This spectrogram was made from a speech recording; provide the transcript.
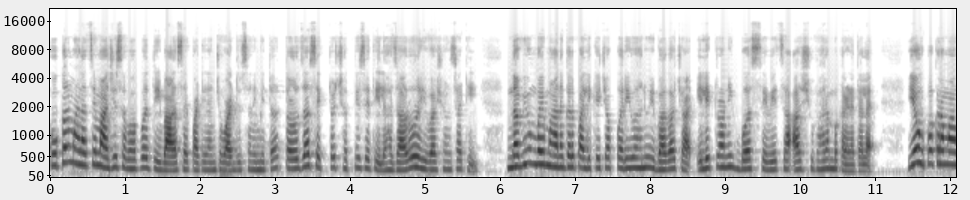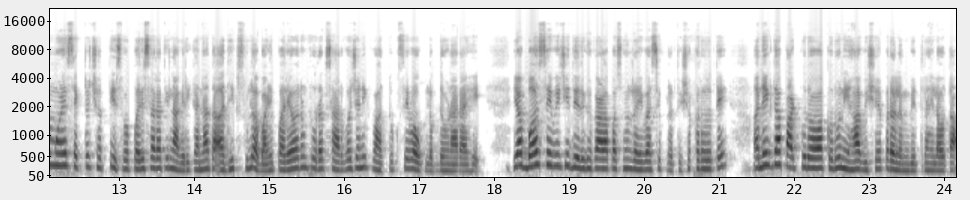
कोकण म्हाडाचे माजी सभापती बाळासाहेब पाटील यांच्या वाढदिवसानिमित्त तळोजा सेक्टर छत्तीस येथील हजारो रहिवाशांसाठी नवी मुंबई महानगरपालिकेच्या परिवहन विभागाच्या इलेक्ट्रॉनिक बस सेवेचा आज शुभारंभ करण्यात आला आहे या उपक्रमामुळे सेक्टर छत्तीस व परिसरातील नागरिकांना आता अधिक सुलभ आणि पर्यावरणपूरक सार्वजनिक वाहतूक सेवा उपलब्ध होणार आहे. या बस सेवेची दीर्घकाळापासून रहिवासी प्रतीक्षा करत होते. अनेकदा पाठपुरावा करून हा विषय प्रलंबित राहिला होता.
